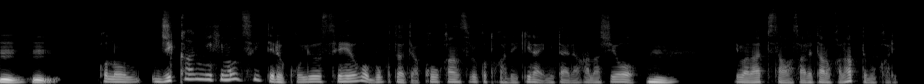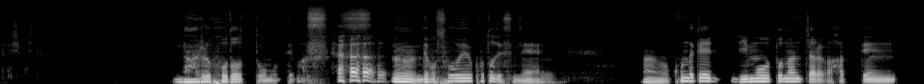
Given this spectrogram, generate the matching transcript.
うんうんこの時間に紐づいてる固有性を僕たちは交換することができないみたいな話をうん今、ナッチさんはされたのかなって僕は理解しましなるほどと思ってます。た。うん、でもそういうことですうね。んあの、こんだけリモートなんちゃらが発展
